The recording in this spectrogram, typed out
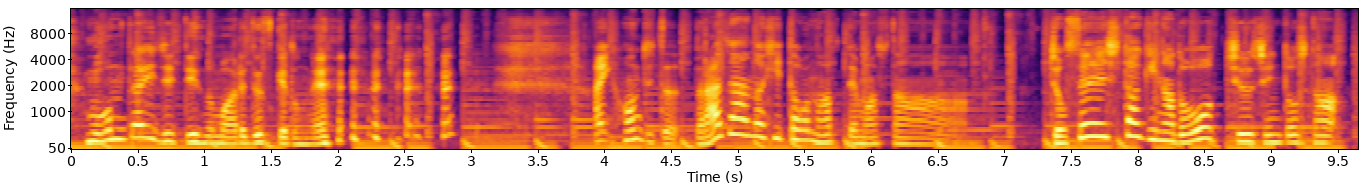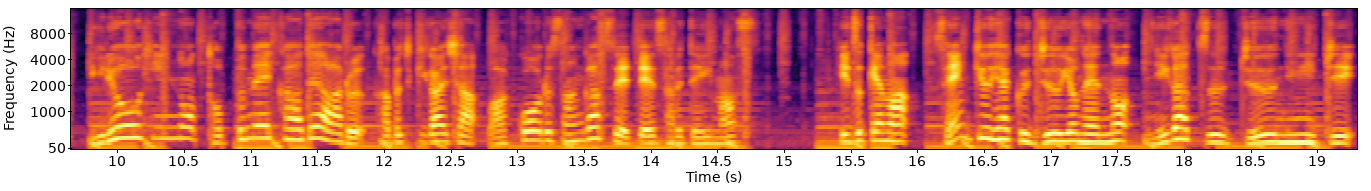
問題児っていうのもあれですけどね。はい本日ブラジャーの日となってました。女性下着などを中心とした衣料品のトップメーカーである株式会社ワコールさんが制定されています。日付は1914年の2月12日。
